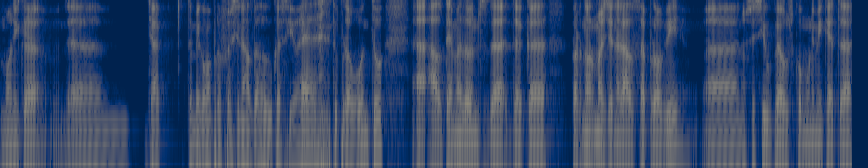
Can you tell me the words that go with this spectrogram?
Mònica, eh, ja també com a professional de l'educació, eh? t'ho pregunto, eh, el tema doncs, de, de que per norma general s'aprovi, eh, no sé si ho veus com una miqueta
